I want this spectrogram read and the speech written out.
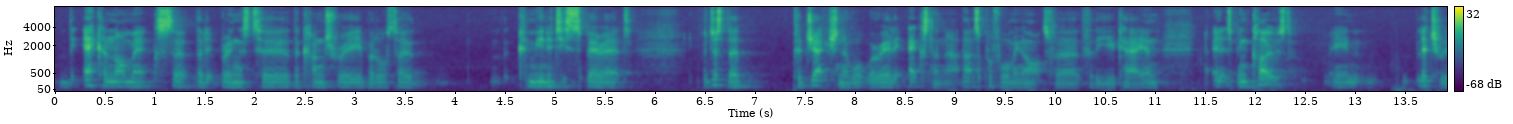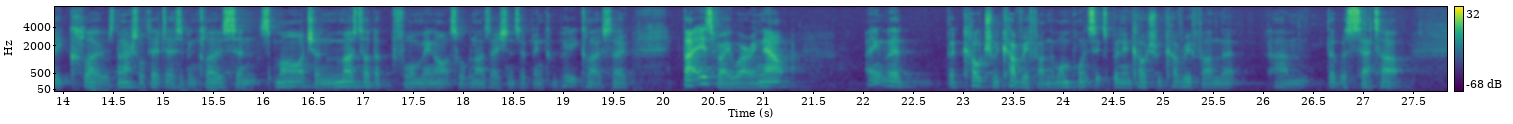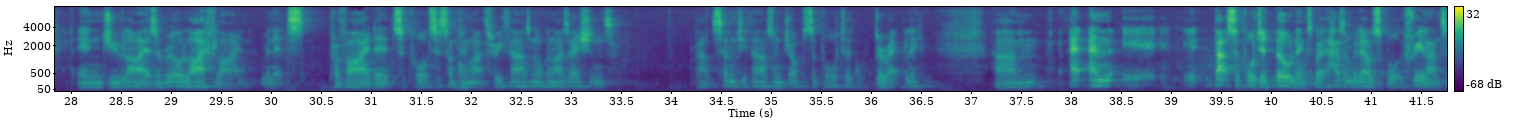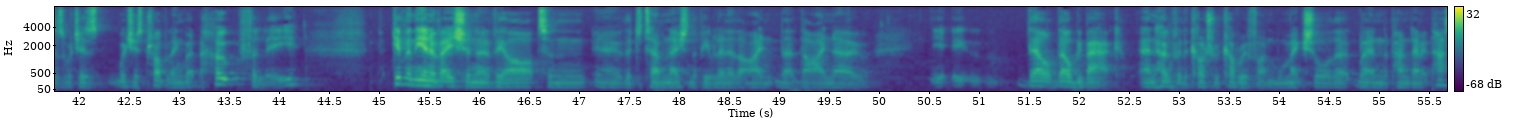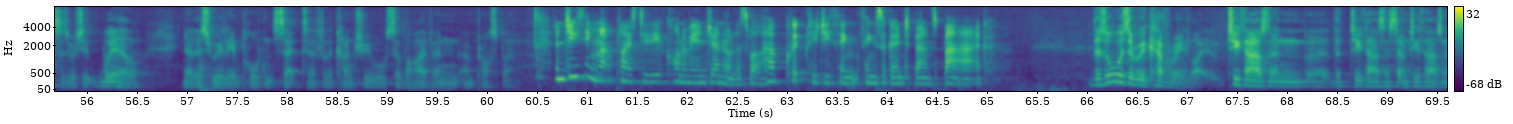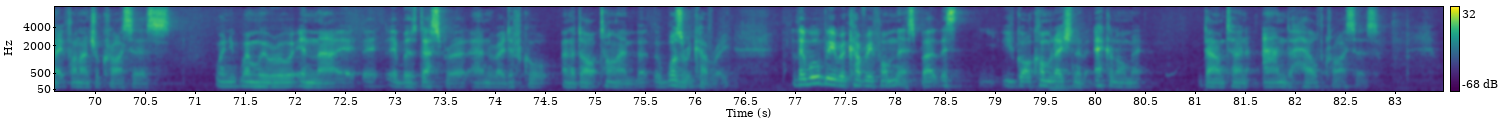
the economics that, that it brings to the country, but also community spirit, but just the projection of what we're really excellent at. That's performing arts for, for the UK. And, and it's been closed. I mean, literally closed. The National Theatre has been closed since March, and most other performing arts organisations have been completely closed. So that is very worrying. Now, I think the the Culture Recovery Fund, the 1.6 billion Culture Recovery Fund that um, that was set up in July, is a real lifeline. I mean, it's provided support to something like 3,000 organisations, about 70,000 jobs supported directly. Um, and, and it, it, that supported buildings, but it hasn't been able to support the freelancers, which is which is troubling. But hopefully, given the innovation of the art and you know the determination of the people in it that I that, that I know, it, they'll they'll be back, and hopefully the Cultural Recovery Fund will make sure that when the pandemic passes, which it will, know, this really important sector for the country will survive and, and prosper. And do you think that applies to the economy in general as well? How quickly do you think things are going to bounce back? there's always a recovery. Like 2000, the, the 2007 2008 financial crisis, when when we were in that, it, it, it, was desperate and very difficult and a dark time. But there was a recovery. There will be a recovery from this, but this, you've got a combination of economic downturn and a health crisis.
